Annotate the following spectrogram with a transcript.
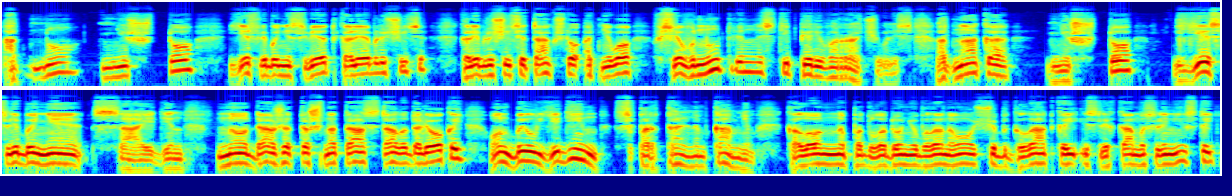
одно ничто, если бы не свет колеблющийся, колеблющийся так, что от него все внутренности переворачивались. Однако ничто — если бы не Сайдин, но даже тошнота стала далекой, он был един с портальным камнем. Колонна под ладонью была на ощупь гладкой и слегка маслянистой,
